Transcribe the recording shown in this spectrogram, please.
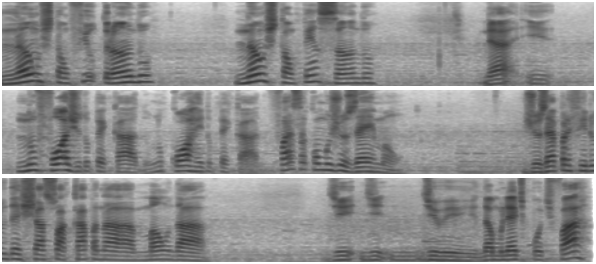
não estão filtrando, não estão pensando né? E não foge do pecado, não corre do pecado. Faça como José, irmão. José preferiu deixar sua capa na mão da de, de, de, da mulher de Potifar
